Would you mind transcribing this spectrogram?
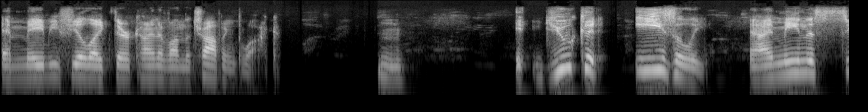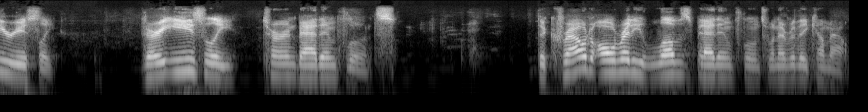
and maybe feel like they're kind of on the chopping block. Hmm. It, you could easily, and I mean this seriously, very easily turn bad influence. The crowd already loves bad influence whenever they come out.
